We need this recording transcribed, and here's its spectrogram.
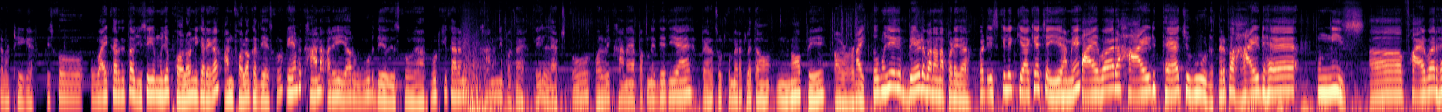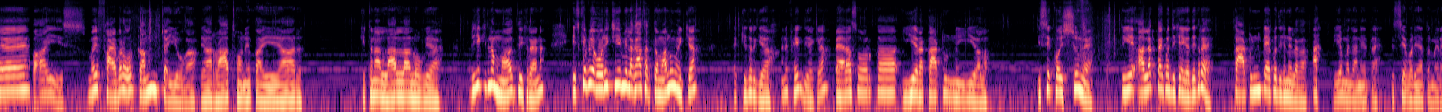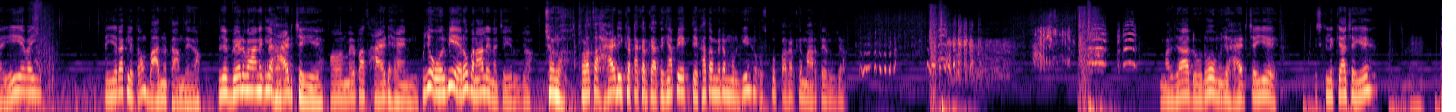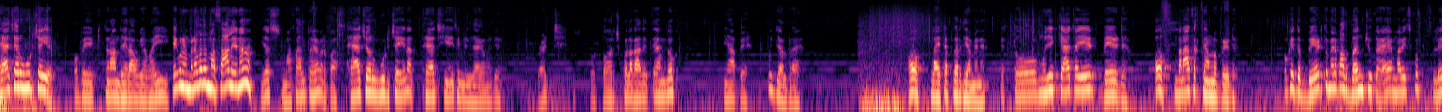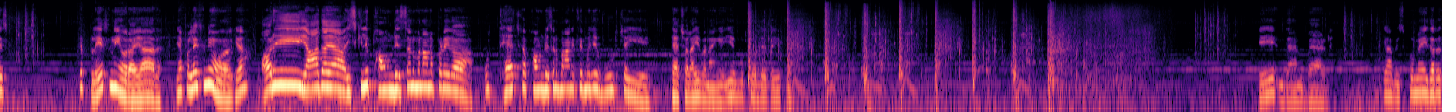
चलो ठीक है। इसको वाई कर देता हूँ जिससे ये मुझे फॉलो नहीं करेगा। अनफॉलो कर दिया इसको। यहाँ पे खाना, अरे यार वुड दे इसको यार। वुड के कारण खाना नहीं पका है लेट्स गो और भी खाना या पकने दे दिया है। पैरासूट को मैं रख लेता हूँ। नौ पे और राइट तो मुझे एक बेड बनाना पड़ेगा। बट इसके लिए क्या क्या चाहिए हमें? फाइबर हाइड थैच वुड मेरे पास हाइड है उन्नीस। फाइबर है बाईस। मुझे फाइबर और कम चाहिए होगा। यार, रात होने पाई यार। कितना लाल लाल हो गया। और ये कितना मस्त दिख रहा है ना। इसके पे और एक चीज़ में लगा सकता हूँ मालूम है क्या? किधर गया? मैंने फेंक दिया क्या? पैरासोर का ये रहा कार्टून नहीं ये वाला। इससे कॉस्ट्यूम है। तो ये अलग टाइप का दिखेगा दिख रहा है? कार्टूनी टाइप का दिखने लगा। आ, ये मज़ा नहीं आता है। इससे बढ़िया तो मेरा यही है भाई। ये रख लेता हूँ बाद में काम देगा। मुझे बेड बनाने के लिए हाइड चाहिए और मेरे पास हाइड है नहीं। मुझे और भी एरो बना लेना चाहिए रुजा चलो थोड़ा सा हाइड इकट्ठा करके आते हैं। यहाँ पे एक देखा था मेरा मुर्गी उसको पकड़ के मारते रुजा मर जा, डोडो, मुझे हाइट चाहिए। इसके लिए क्या चाहिए? थैच और वुड चाहिए। अबे, कितना अंधेरा हो गया भाई। एक मिनट मेरे पास मसाल है ना? यस, मसाल तो है मेरे पास। थैच और वुड चाहिए ना? थैच यहीं से मिल जाएगा मुझे। राइट तो टॉर्च को लगा देते हैं हम लोग। यहाँ पे कुछ जल रहा है। ओह लाइट अप कर दिया मैंने। तो मुझे क्या चाहिए? बेड। ओह, बना सकते हैं हम लोग बेड। ओके तो बेड तो मेरे पास बन चुका है हमारे इसको प्लेस ये प्लेस नहीं हो रहा यार। यहाँ प्लेस नहीं होगा क्या? अरे, याद आया। इसके लिए फाउंडेशन बनाना पड़ेगा। वो थैच का फाउंडेशन बनाने के लिए मुझे बूट चाहिए। थैच वाला ही बनाएँगे। ये बूट छोड़ देते हैं देन बैड क्या अब इसको मैं इधर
